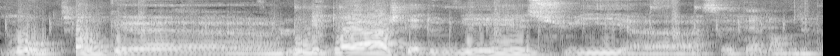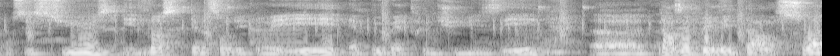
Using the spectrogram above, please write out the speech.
Load. Donc, euh, le nettoyage des données suit euh, un certain nombre de processus et lorsqu'elles sont nettoyées, elles peuvent être utilisées euh, dans un premier temps, soit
